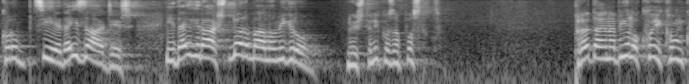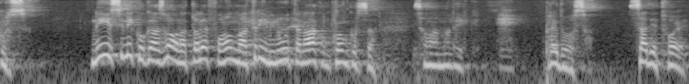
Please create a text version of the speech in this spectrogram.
korupcije da izađeš i da igraš normalnom igrom, nešte niko zaposlati. Predaj na bilo koji konkurs. Nisi nikoga zvao na telefon odmah tri minute nakon konkursa. Salam alik, ej, predao sam. Sad je tvoje.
